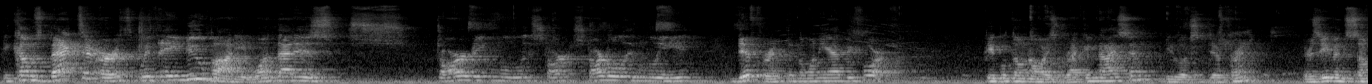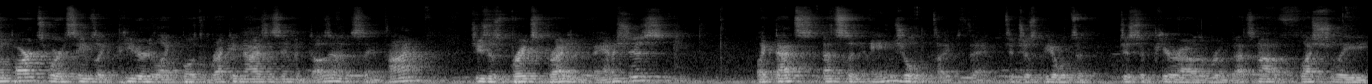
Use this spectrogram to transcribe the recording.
He comes back to earth with a new body, one that is startlingly, startlingly different than the one he had before. People don't always recognize him. He looks different. There's even some parts where it seems like Peter like both recognizes him and doesn't at the same time. Jesus breaks bread and vanishes. Like that's that's an angel type thing to just be able to disappear out of the room. That's not a fleshly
